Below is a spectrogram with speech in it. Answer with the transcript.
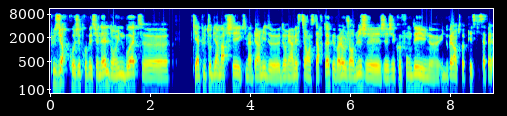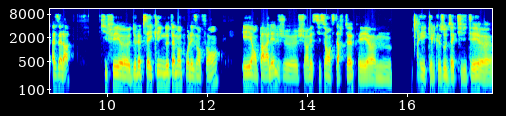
plusieurs projets professionnels, dont une boîte qui a plutôt bien marché et qui m'a permis de, de, réinvestir en startup. Et voilà, aujourd'hui, j'ai cofondé une, une, nouvelle entreprise qui s'appelle Azala, qui fait euh, de l'upcycling, notamment pour les enfants. Et en parallèle, je, je suis investisseur en startup et, euh, et quelques autres activités euh,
